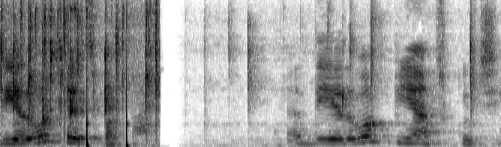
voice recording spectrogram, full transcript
দিয়ে দেবো তেজপাতা। আর দিয়ে দেবো পেঁয়াজ কুচি।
